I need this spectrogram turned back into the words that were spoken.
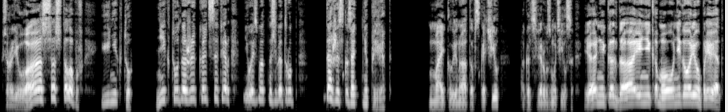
Все ради вас, Остолопов. И никто, никто, даже кальцифер, не возьмет на себя труд даже сказать мне привет. Майкл виновато вскочил, а кальцифер возмутился. — Я никогда и никому не говорю привет.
